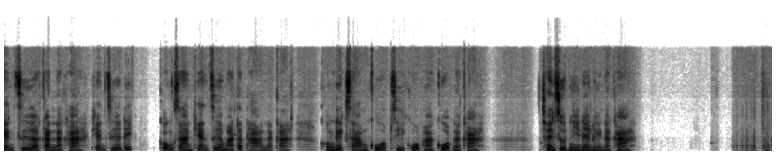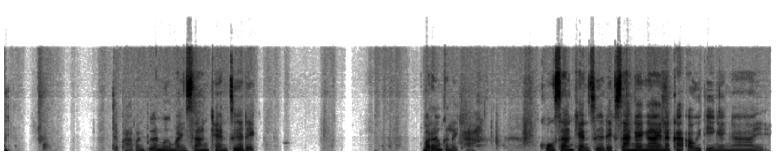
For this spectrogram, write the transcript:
แขนเสื้อกันนะคะ แขนเสื้อเด็กโครงสร้างแขนเสื้อมาตรฐานนะคะ ของเด็กสามขวบสี่ขวบห้าขวบนะคะ ใช้สูตรนี้ได้เลยนะคะ จะพาเพื่อนๆมือใหม่สร้างแขนเสื้อเด็ก มาเริ่มกันเลยค่ะ โครงสร้างแขนเสื้อเด็กสร้างง่าย ๆนะคะ เอาวิธีง่าย ๆ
